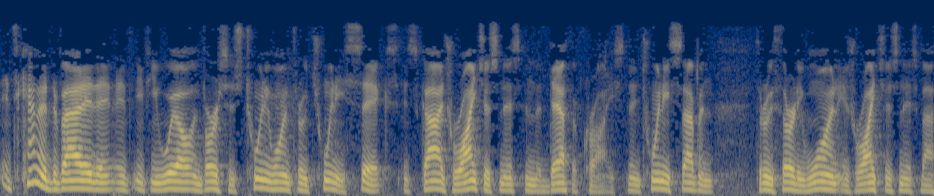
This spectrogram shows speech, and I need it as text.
it's kind of divided, if, if, you will, in verses 21 through 26. It's God's righteousness in the death of Christ. Then 27 through 31 is righteousness by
